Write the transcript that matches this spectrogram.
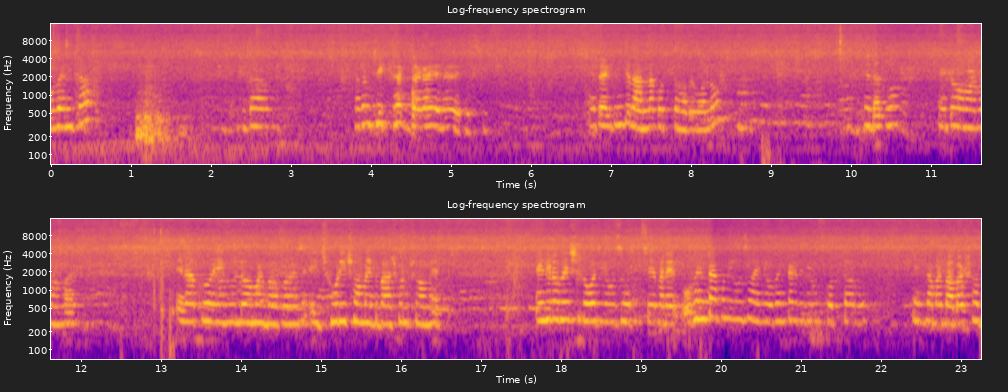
ওভেনটা, এটা একদম ঠিকঠাক জায়গায় এনে রেখেছি। এটা একদিনকে রান্না করতে হবে, বলো। এ দেখো, এটাও আমার বাবার। এ দেখো, এইগুলো আমার বাবার, এই ঝুড়ি সমেত, বাসন সমেত। এগুলো বেশ রোজ ইউজ হচ্ছে। মানে ওভেনটা এখন ইউজ হয়নি ওভেনটা একদিন ইউজ করতে হবে। কিন্তু আমার বাবার সব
